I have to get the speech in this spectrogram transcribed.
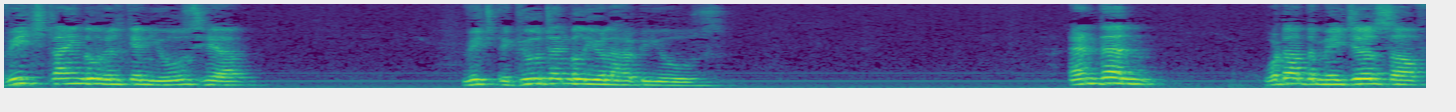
which triangle we can use here which acute angle you will have to use. And then what are the measures of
